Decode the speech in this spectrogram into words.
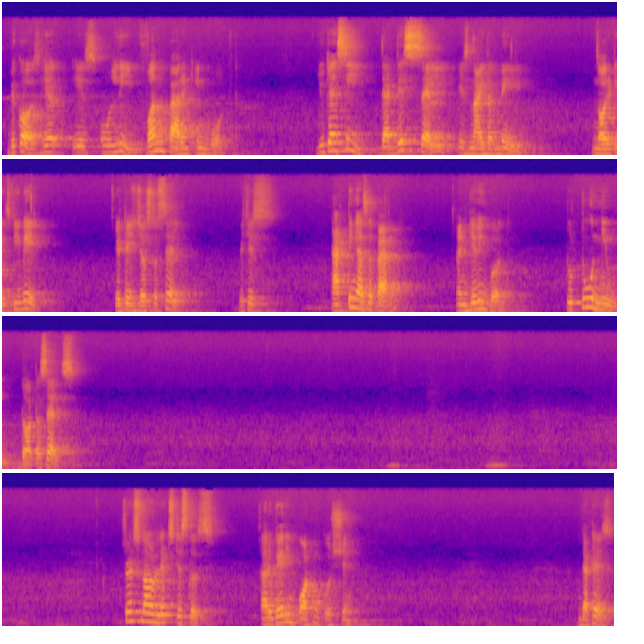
because here is only one parent involved. You can see that this cell is neither male nor it is female it is just a cell which is acting as a parent and giving birth to two new daughter cells. Friends, now let us discuss a very important question that is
